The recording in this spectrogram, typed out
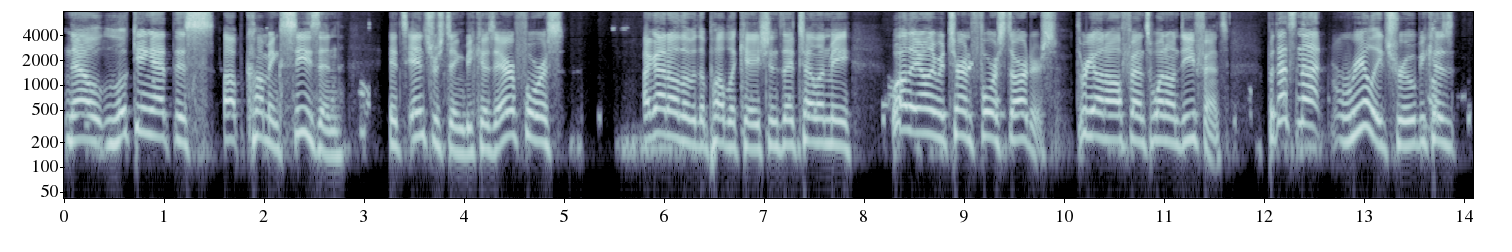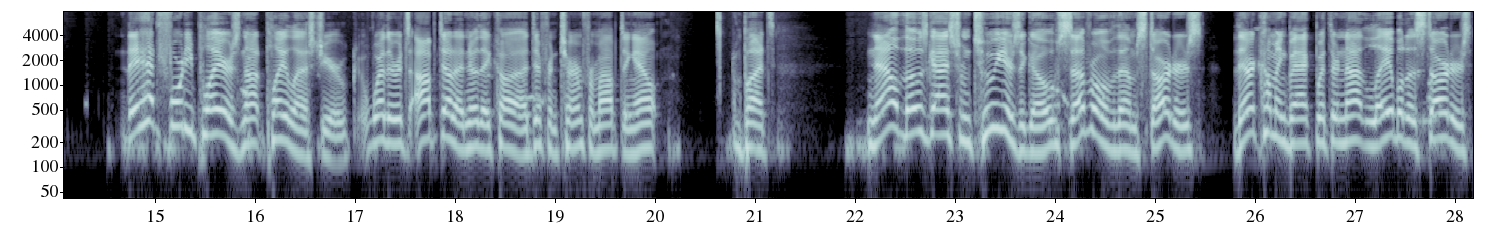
now, looking at this upcoming season, it's interesting because Air Force, I got all the, the publications. They're telling me, well, they only returned four starters, three on offense, one on defense. But that's not really true because they had 40 players not play last year. Whether it's opt out, I know they call a different term from opting out, but now those guys from two years ago, several of them starters, they're coming back, but they're not labeled as starters.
